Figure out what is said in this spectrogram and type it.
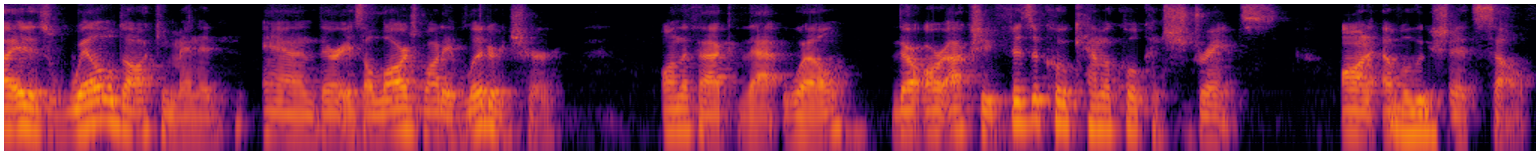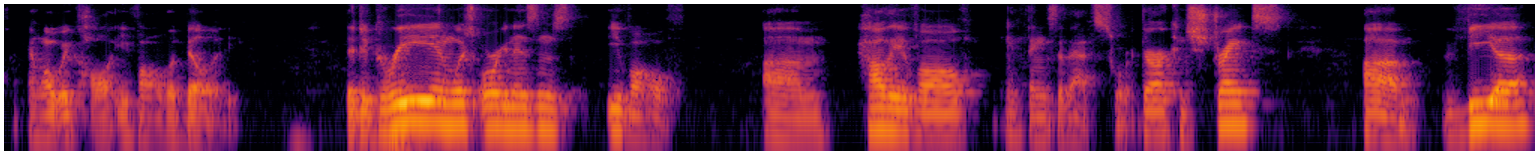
uh, it is well documented and there is a large body of literature on the fact that well there are actually physical chemical constraints on mm-hmm. evolution itself and what we call evolvability. The degree in which organisms evolve um, how they evolve and things of that sort. There are constraints um, via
